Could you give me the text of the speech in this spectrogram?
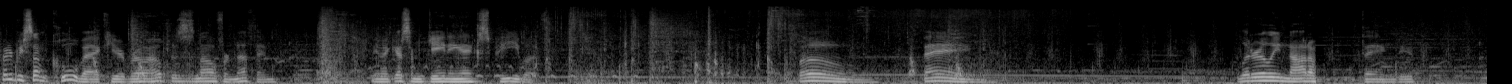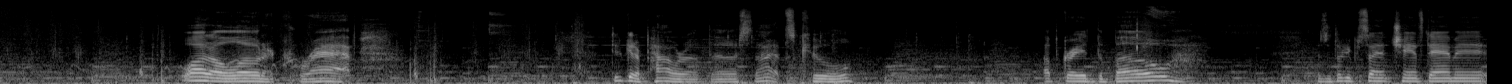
Better be something cool back here, bro. I hope this isn't all for nothing. I mean, I guess I'm gaining XP, but Boom. Bang. Literally not a thing, dude. What a load of crap. Did get a power up though, so that's cool. Upgrade the bow. There's a 30% chance damage.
